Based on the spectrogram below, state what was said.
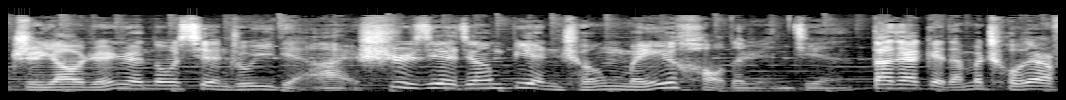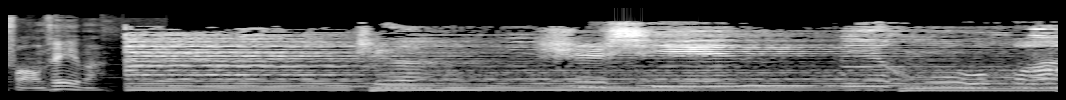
只要人人都献出一点爱，世界将变成美好的人间。大家给咱们筹点房费吧。这是心的呼唤，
